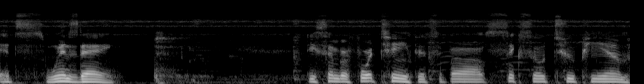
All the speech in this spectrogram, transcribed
It's Wednesday, December 14th. It's about 6.02 p.m.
